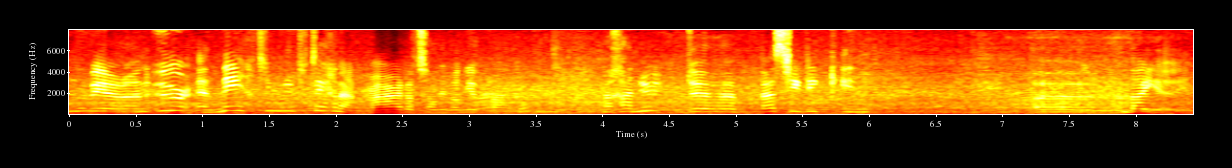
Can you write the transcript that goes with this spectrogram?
Er weer een uur en 19 minuten tegenaan. Maar dat zal hij wel nieuw maken. We gaan nu de basiliek in eh Bayeux.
